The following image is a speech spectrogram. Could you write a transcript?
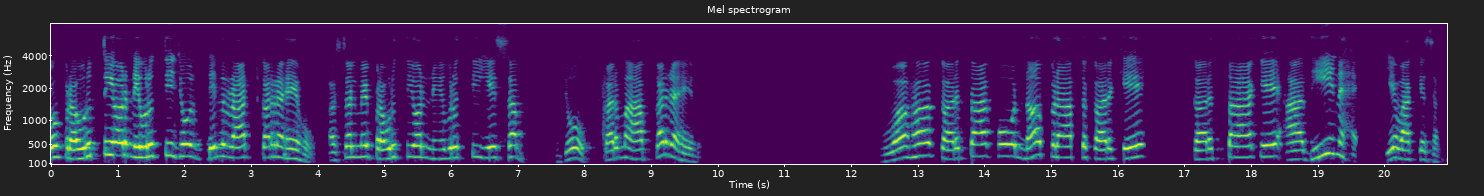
तो प्रवृत्ति और निवृत्ति जो दिन रात कर रहे हो, असल में प्रवृत्ति और निवृत्ति ये सब जो कर्म आप कर रहे हो, वह कर्ता को न प्राप्त करके कर्ता के अधीन है। ये वाक्य समझो।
